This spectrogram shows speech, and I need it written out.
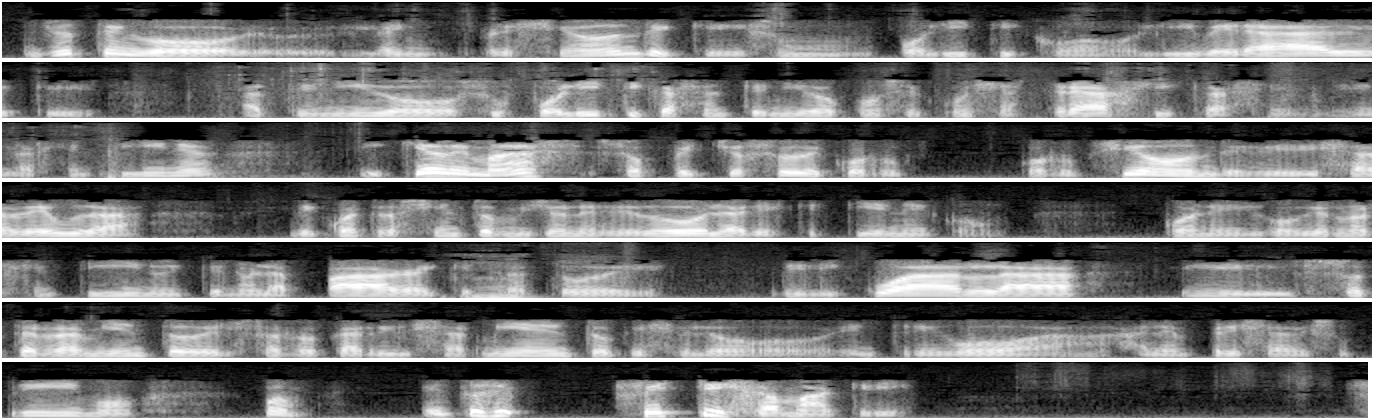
yo tengo la impresión de que es un político liberal, que ha tenido, sus políticas han tenido consecuencias trágicas en, en Argentina y que además sospechoso de corrupción, desde esa deuda de 400 millones de dólares que tiene con, con el gobierno argentino y que no la paga y que trató de, de licuarla, el soterramiento del ferrocarril Sarmiento que se lo entregó a, a la empresa de su primo. Bueno, entonces festeja Macri,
